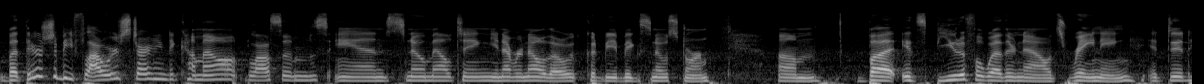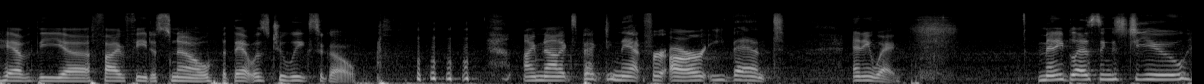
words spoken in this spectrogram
but there should be flowers starting to come out, blossoms, and snow melting. You never know, though. It could be a big snowstorm. Um, but it's beautiful weather now. It's raining. It did have the uh, five feet of snow, but that was two weeks ago. I'm not expecting that for our event. Anyway, many blessings to you.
